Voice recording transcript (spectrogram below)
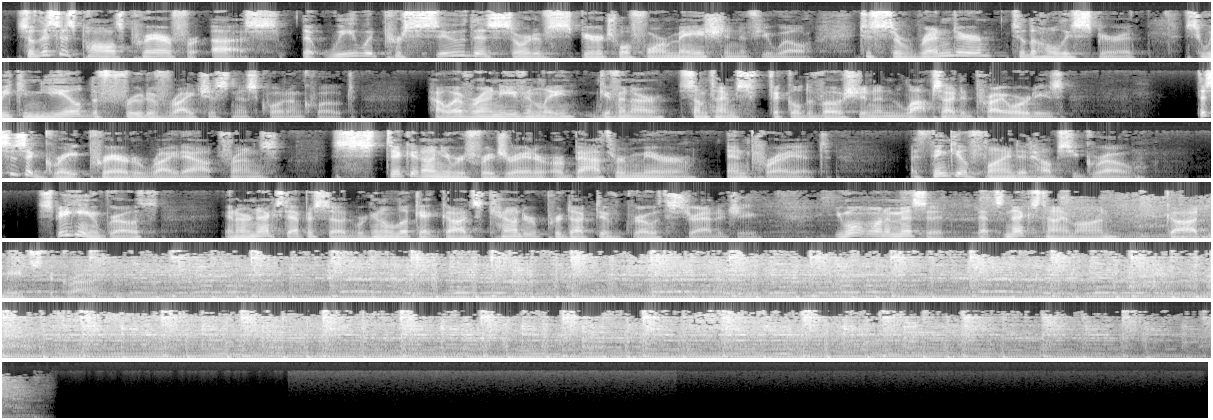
So this is Paul's prayer for us, that we would pursue this sort of spiritual formation, if you will, to surrender to the Holy Spirit so we can yield the fruit of righteousness, quote unquote however unevenly, given our sometimes fickle devotion and lopsided priorities. This is a great prayer to write out, friends. Stick it on your refrigerator or bathroom mirror and pray it. I think you'll find it helps you grow. Speaking of growth, in our next episode, we're going to look at God's counterproductive growth strategy. You won't want to miss it. That's next time on God Meets the Grind.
